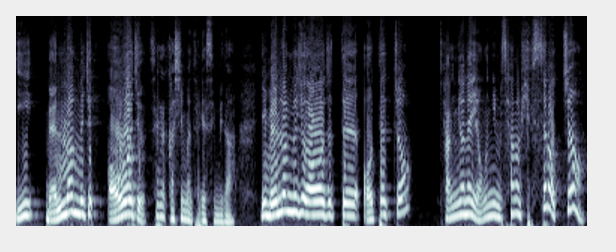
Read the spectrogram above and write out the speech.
이 멜론 뮤직 어워즈 생각하시면 되겠습니다. 이 멜론 뮤직 어워즈 때 어땠죠? 작년에 영님 상을 휩쓸었죠?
